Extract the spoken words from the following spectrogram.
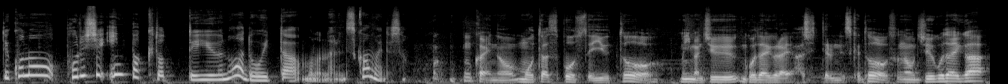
でこのポルシェインパクトっていうのはどういったものになるんですか前田さん。今回のモータースポーツでいうと今15台ぐらい走ってるんですけどその15台が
